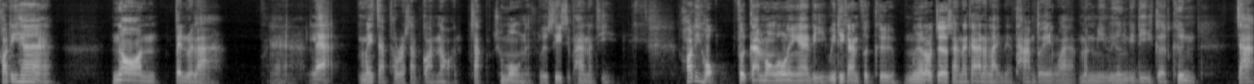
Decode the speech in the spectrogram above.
ข้อที่ห้านอนเป็นเวลาอ่าและไม่จับโทรศัพท์ก่อนนอน สักชั่วโมงหนึ่งหรือ 45 นาที ข้อที่ 6 ฝึกการมองโลกในแง่ดี วิธีการฝึกคือ เมื่อเราเจอสถานการณ์อะไรเนี่ยถามตัวเองว่ามันมีเรื่องดีๆ เกิดขึ้น จาก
